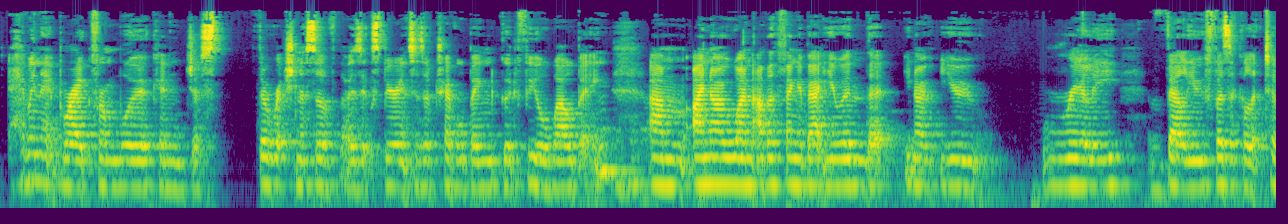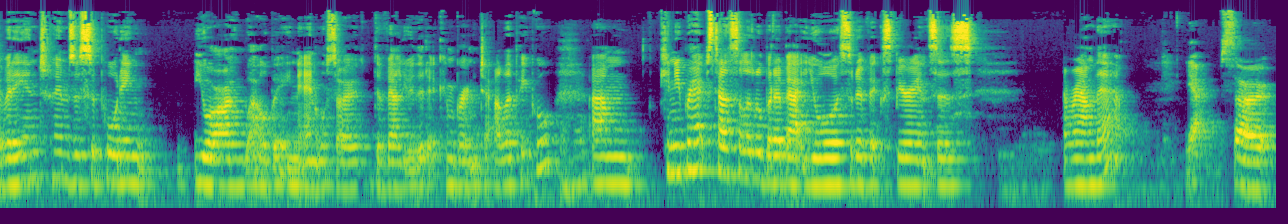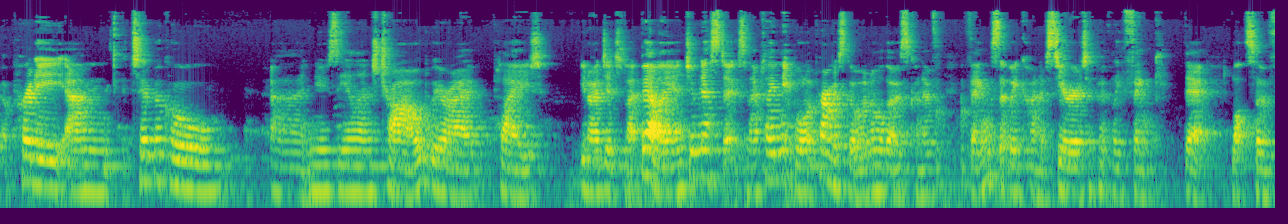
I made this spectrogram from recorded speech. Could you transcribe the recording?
having that break from work and just the richness of those experiences of travel being good for your well-being. Mm-hmm. Um, I know one other thing about you in that you know you really value physical activity in terms of supporting your own well-being and also the value that it can bring to other people. Mm-hmm. Um, can you perhaps tell us a little bit about your sort of experiences around that? Yeah, so a pretty um, typical uh, New Zealand child where I played, you know, I did like ballet and gymnastics and I played netball at primary school and all those kind of things that we kind of stereotypically think that lots of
